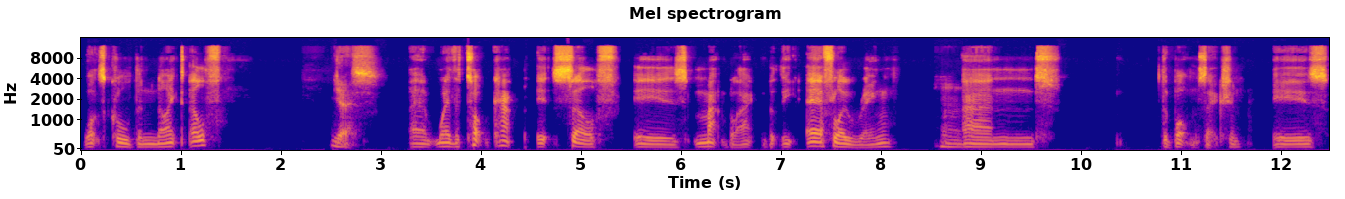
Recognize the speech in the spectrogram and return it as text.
what's called the Night Elf, Yes. um, where the top cap itself is matte black, but the airflow ring Hmm. and the bottom section is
